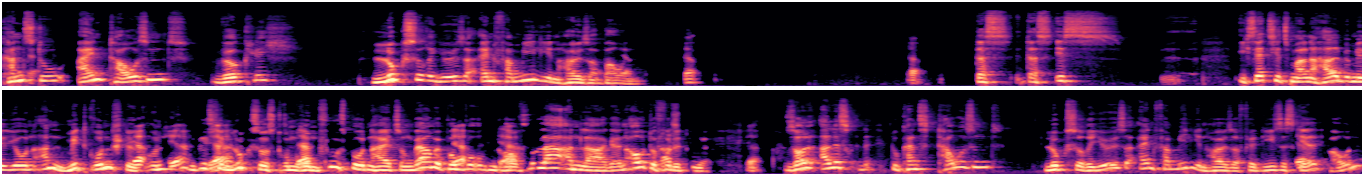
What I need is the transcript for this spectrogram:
kannst Ja. du 1000 wirklich luxuriöse Einfamilienhäuser bauen. Ja. Ja. Das, das ist, äh, ich setze jetzt mal eine halbe Million an mit Grundstück Ja, und ja, ein bisschen ja. Luxus drumherum. Fußbodenheizung, Wärmepumpe obendrauf. Solaranlage, ein Auto vor der Tür. Soll alles, du kannst tausend luxuriöse Einfamilienhäuser für dieses. Geld bauen,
